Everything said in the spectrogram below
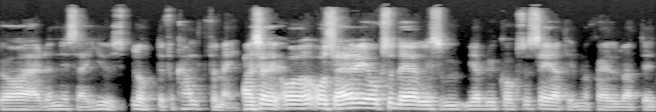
vi har här, den är så här ljusblått, det är för kallt för mig. Alltså, och, och så är det ju också det, liksom, jag brukar också säga till mig själv att det,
